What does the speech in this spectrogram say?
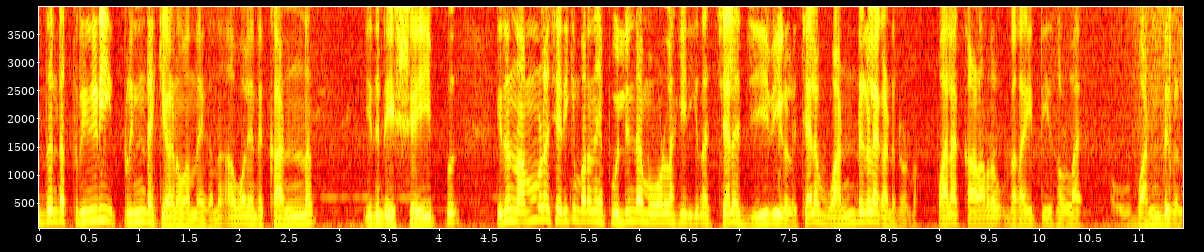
ഇതിന്റെ ത്രീ ഡി പ്രിന്റൊക്കെയാണ് വന്നേക്കുന്നത്. അതുപോലെ എന്റെ കണ്ണ് ഇതിന്റെ ഈ ഷേപ്പ് ഇത് നമ്മൾ ശരിക്കും പറഞ്ഞാൽ പുല്ലിന്റെ മുകളിലൊക്കെ ഇരിക്കുന്ന ചില ജീവികൾ ചില വണ്ടുകളെ കണ്ടിട്ടുണ്ടോ? പല കളർ വെറൈറ്റീസ് ഉള്ള വണ്ടുകൾ.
